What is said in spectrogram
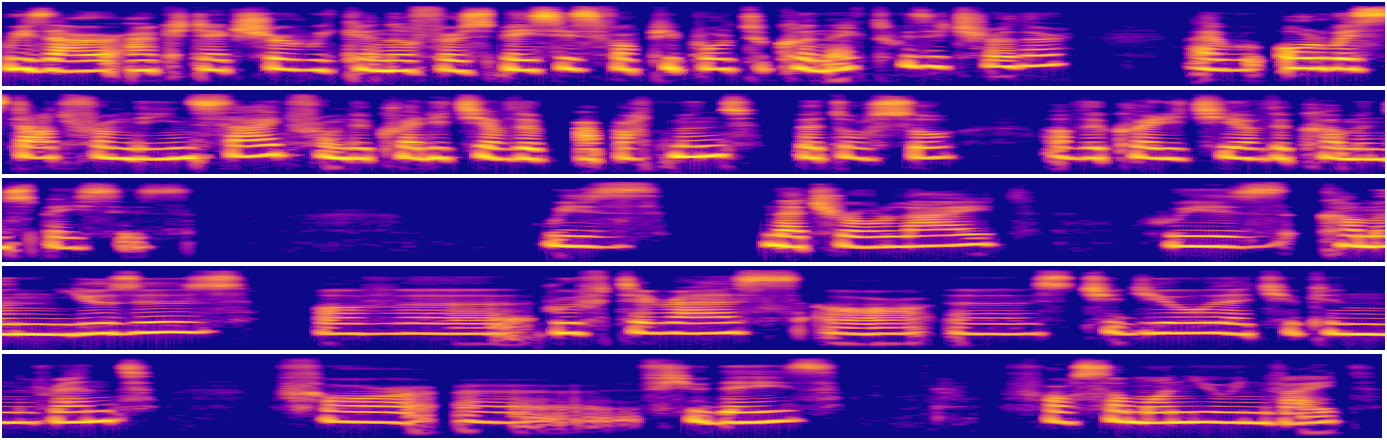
With our architecture, we can offer spaces for people to connect with each other. I always start from the inside, from the quality of the apartment, but also of the quality of the common spaces. With natural light, with common uses of a roof terrace or a studio that you can rent for a few days for someone you invite.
